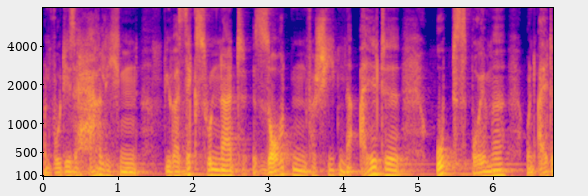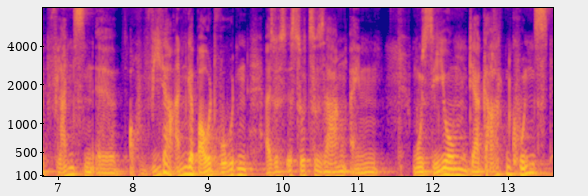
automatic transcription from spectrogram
und wo diese herrlichen, über 600 Sorten verschiedene alte Obstbäume und alte Pflanzen äh, auch wieder angebaut wurden. Also es ist sozusagen ein Museum der Gartenkunst,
